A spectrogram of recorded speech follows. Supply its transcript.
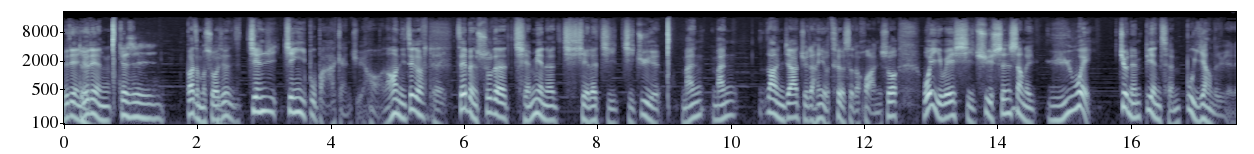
有点有点就是不知道怎么说，就是坚毅坚毅不拔的感觉哈。然后你这个对这本书的前面呢，写了几几句蛮蛮让人家觉得很有特色的话。你说，我以为洗去身上的余味，就能变成不一样的人。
